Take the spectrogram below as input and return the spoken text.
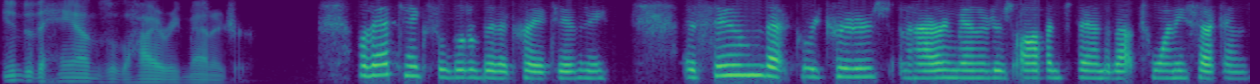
into the hands of the hiring manager? Well, that takes a little bit of creativity. Assume that recruiters and hiring managers often spend about 20 seconds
